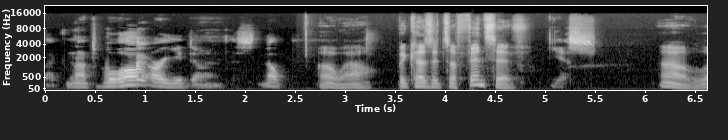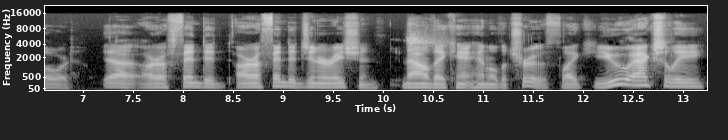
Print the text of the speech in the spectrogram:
like not why are you doing this? Nope. oh wow because it's offensive. Yes. oh lord. Yeah our offended our offended generation. Now they can't handle the truth. Like you actually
